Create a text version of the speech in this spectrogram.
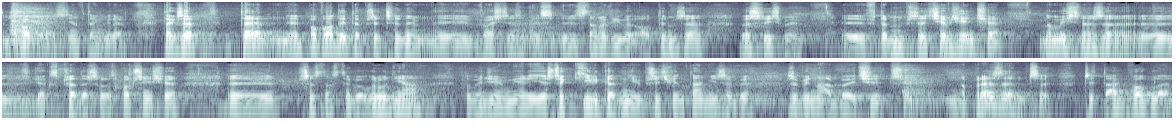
pograć nie, w tę grę. Także te y, powody, te przyczyny y, właśnie s- stanowiły o tym, że weszliśmy w to przedsięwzięcie. No myślę, że y, jak sprzedaż rozpocznie się y, 16 grudnia, to będziemy mieli jeszcze kilka dni przed świętami, żeby, żeby nabyć czy na prezent, czy, czy tak w ogóle.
